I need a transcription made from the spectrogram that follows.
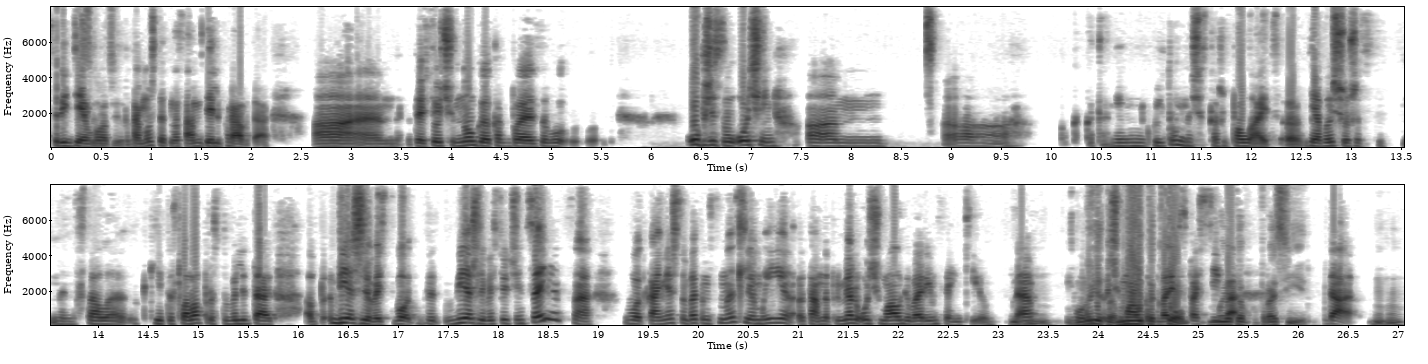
среде, среде вот, да. потому что это на самом деле правда. А, то есть очень много, как бы, общество очень, а, как это, не, не культурно, сейчас скажу, polite. Э, я выше уже наверное, стала, какие-то слова просто вылетают. А, вежливость, вот, вежливость очень ценится, вот, конечно, в этом смысле мы, там, например, очень мало говорим thank you, да? Mm-hmm. Вот, мы это, очень мы мало это говорим кто? спасибо. Мы это в России. Да. Mm-hmm.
